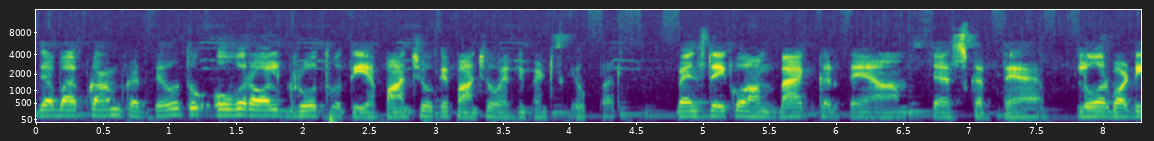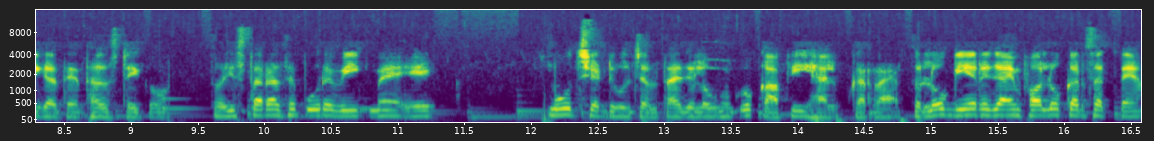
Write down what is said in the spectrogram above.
जब आप काम करते हो तो ओवरऑल ग्रोथ होती है पाँचों के पाँचों एलिमेंट्स के ऊपर। वेंसडे को हम बैक करते हैं आर्म्स चेस्ट करते हैं लोअर बॉडी करते हैं थर्सडे को। तो इस तरह से पूरे वीक में एक स्मूथ शेड्यूल चलता है, जो लोगों को काफ़ी हेल्प कर रहा है। तो लोग ये रिजाइम फॉलो कर सकते हैं,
